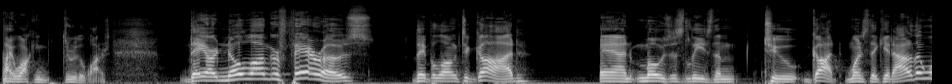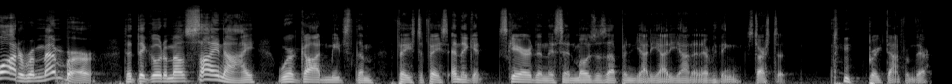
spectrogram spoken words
by walking through the waters. They are no longer Pharaohs, they belong to God, and Moses leads them to God. Once they get out of the water, remember that they go to Mount Sinai where God meets them face to face and they get scared and they send Moses up and yada, yada, yada, and everything starts to break down from there.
